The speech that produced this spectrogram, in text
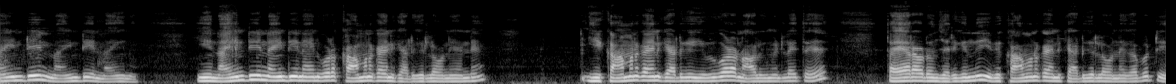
nineteen ninety nine. ఈ నైన్టీన్ నైంటీ నైన్ కూడా కామన్ కాయిన్ కేటగిరీలో ఉన్నాయండి. ఈ కామన్ కాయిన్ కేటగిరీ ఇవి కూడా నాలుగు మిడ్లు అయితే తయారవడం జరిగింది. ఇవి కామన్ కాయిన్ కేటగిరీలో ఉన్నాయి కాబట్టి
